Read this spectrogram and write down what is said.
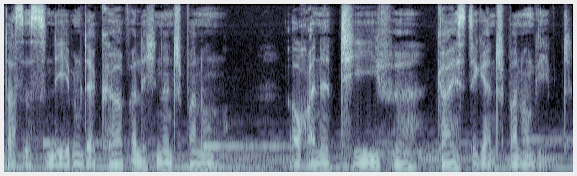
dass es neben der körperlichen Entspannung auch eine tiefe geistige Entspannung gibt.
